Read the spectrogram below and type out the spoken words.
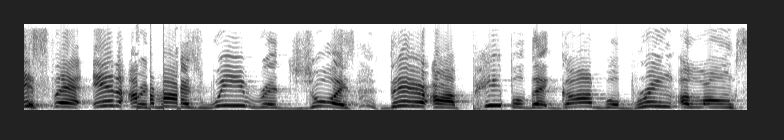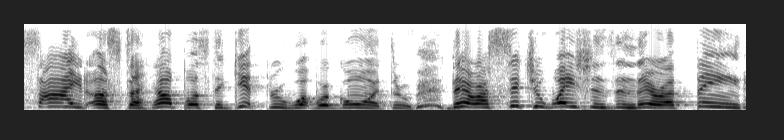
it's that in our lives we rejoice. There are people that God will bring alongside us to help us to get through what we're going through. There are situations and there are things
